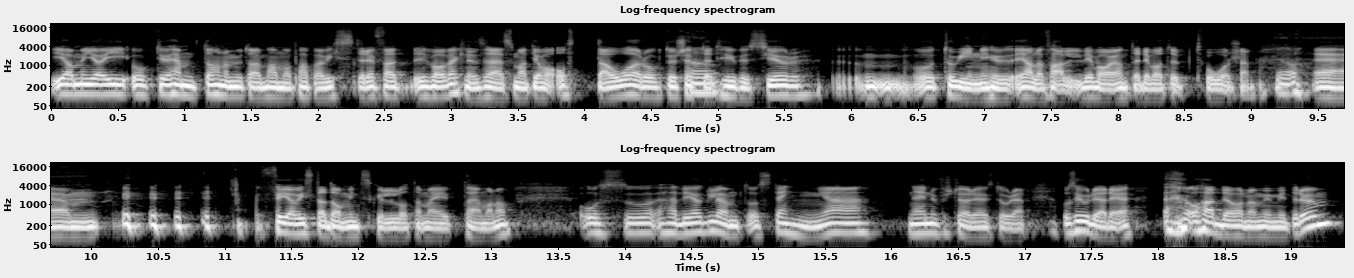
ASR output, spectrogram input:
ja men jag åkte och hämtade honom utan att mamma och pappa visste det. För att det var verkligen sådär som att jag var åtta år och åkte och köpte Ja. ett husdjur. mm, Och tog in i huset, i alla fall, det var jag inte, det var typ två år sedan. Ja. Ehm, för jag visste att de inte skulle låta mig ta hem honom. Och så hade jag glömt att stänga, nej nu förstörde jag historien. Och så gjorde jag det och hade honom i mitt rum.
